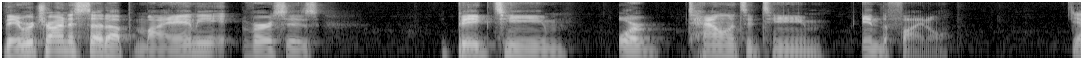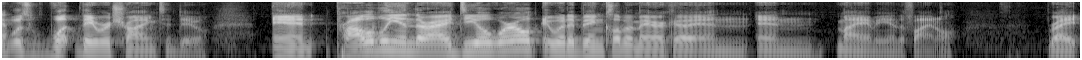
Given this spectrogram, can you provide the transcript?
They were trying to set up Miami versus big team or talented team in the final. Yeah. Was what they were trying to do. And probably in their ideal world, it would have been Club America and and Miami in the final. Right?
